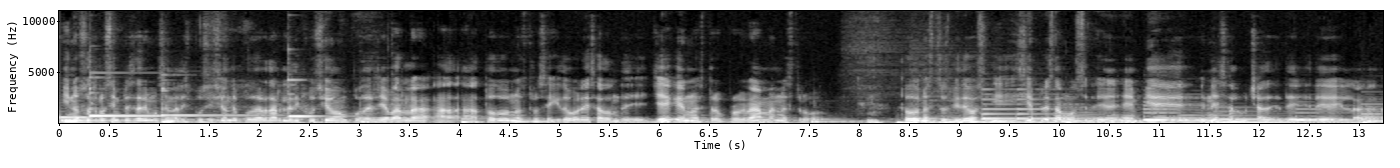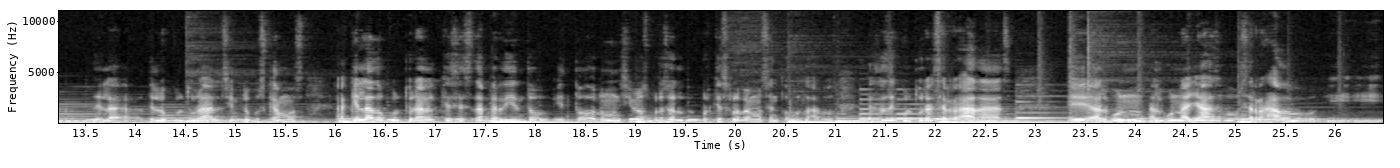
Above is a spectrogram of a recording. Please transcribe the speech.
y nosotros siempre estaremos en la disposición de poder darle difusión, poder llevarla a, a, todos nuestros seguidores, a donde llegue nuestro programa, nuestro todos nuestros videos y siempre estamos en, pie en esa lucha de, la, de, lo cultural, siempre buscamos aquel lado cultural que se está perdiendo en todos los municipios, por eso, porque eso lo vemos en todos lados, casas de cultura cerradas, eh, algún, algún hallazgo cerrado y, y,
